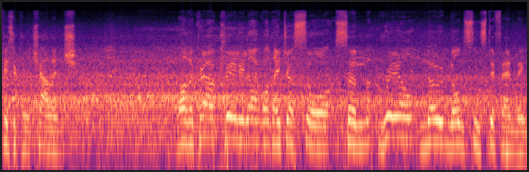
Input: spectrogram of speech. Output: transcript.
Physical challenge. Well, the crowd clearly like what they just saw. Some real no-nonsense defending.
